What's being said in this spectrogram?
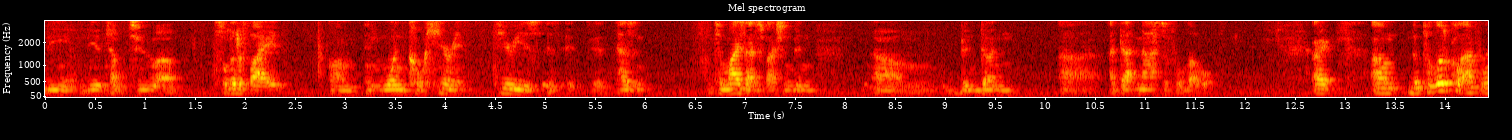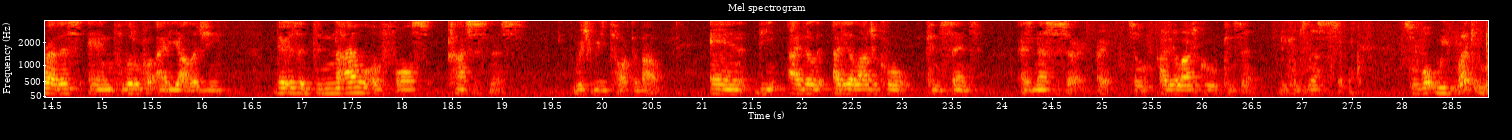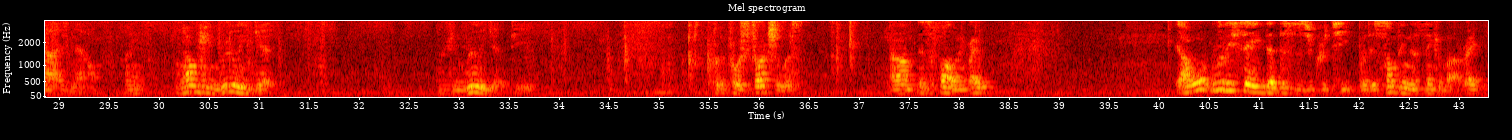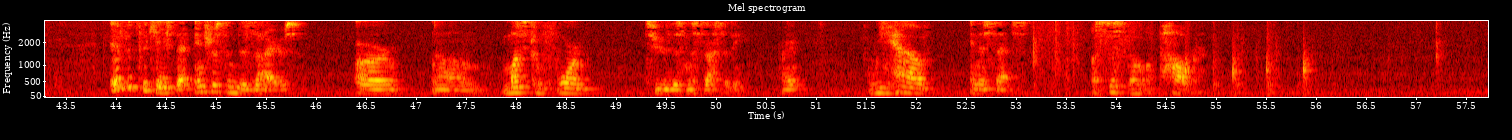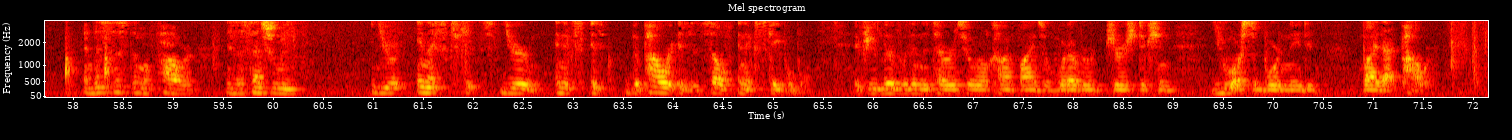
the, the attempt to uh, solidify it um, in one coherent theory is, is it, it hasn't, to my satisfaction, been um, been done uh, at that masterful level. All right, um, the political apparatus and political ideology. There is a denial of false consciousness, which we talked about, and the ide- ideological consent as necessary. Right, so ideological consent becomes necessary. So what we recognize now, right, now we can really get, we can really get deep for the post-structuralist um, is the following, right? I won't really say that this is a critique, but it's something to think about, right? If it's the case that interests and desires are um, must conform to this necessity, right? We have, in a sense, a system of power. And this system of power is essentially your inex- your inex- the power is itself inescapable. If you live within the territorial confines of whatever jurisdiction, you are subordinated by that power,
